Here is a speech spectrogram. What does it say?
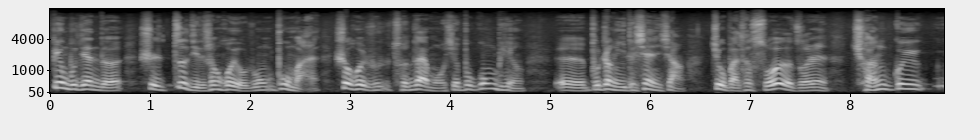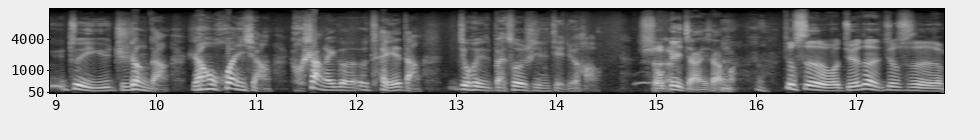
并不见得是自己的生活有种不满，社会存在某些不公平、呃不正义的现象，就把他所有的责任全归罪于执政党，然后幻想上一个在野党就会把所有事情解决好。我可以讲一下吗？就是我觉得就是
